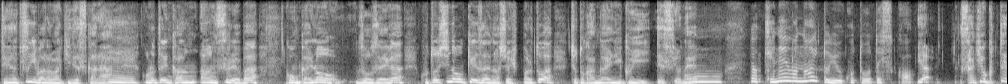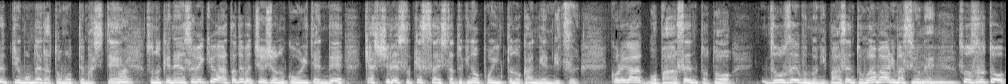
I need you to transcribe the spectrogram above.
手厚いばらまきですから、えー、この点勘案すれば、今回の増税が今年の経済の足を引っ張るとはちょっと考えにくいですよね。懸念はないということですか？いや、先送ってるっていう問題だと思ってまして、はい、その懸念すべきは、例えば中小の小売店でキャッシュレス決済した時のポイントの還元率、これが5%と、増税分の2%上回りますよね、うん、そうすると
